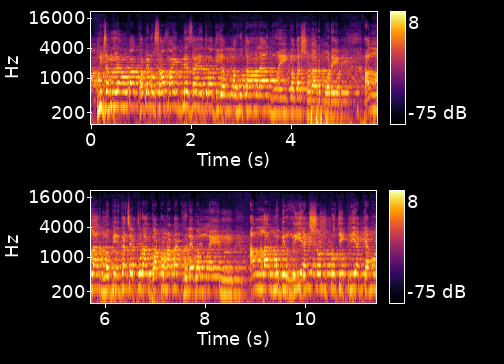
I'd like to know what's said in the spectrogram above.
আপনি জানলে অবাক হবেন উসামা ইবনে জায়েদ রাদিয়াল্লাহু তাআলা আনহু এই কথা শোনার পরে আল্লাহর নবীর কাছে পুরো ঘটনাটা খুলে বললেন, আল্লাহর নবীর রিঅ্যাকশন প্রতিক্রিয়া কেমন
